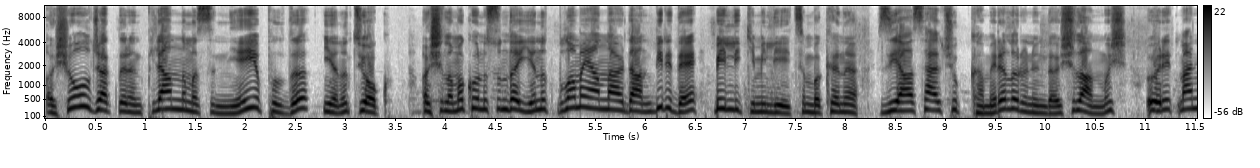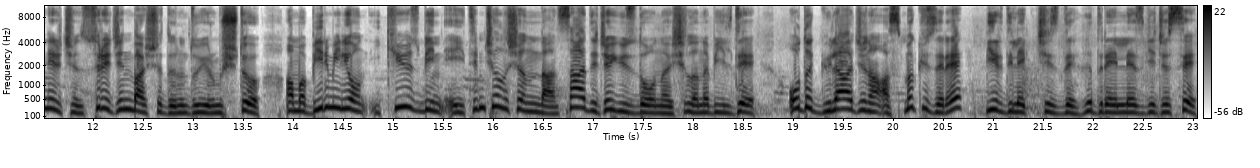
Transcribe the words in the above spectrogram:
aşı olacakların planlaması niye yapıldı? Yanıt yok. Aşılama konusunda yanıt bulamayanlardan biri de belli ki Milli Eğitim Bakanı. Ziya Selçuk kameralar önünde aşılanmış, öğretmenler için sürecin başladığını duyurmuştu. Ama 1 milyon 200 bin eğitim çalışanından sadece %10'u aşılanabildi. O da gül ağacına asmak üzere bir dilek çizdi Hıdrellez gecesi.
